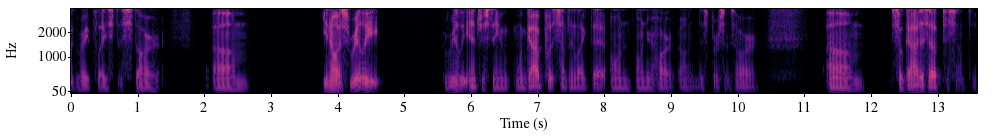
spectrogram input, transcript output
a great place to start. Um, you know, it's really really interesting when God puts something like that on on your heart, on this person's heart. Um, so God is up to something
